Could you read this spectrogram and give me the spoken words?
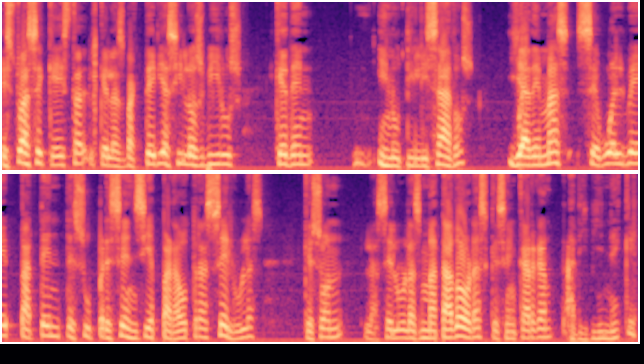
Esto hace que, las bacterias y los virus queden inutilizados y además se vuelve patente su presencia para otras células, que son las células matadoras que se encargan, adivine qué,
